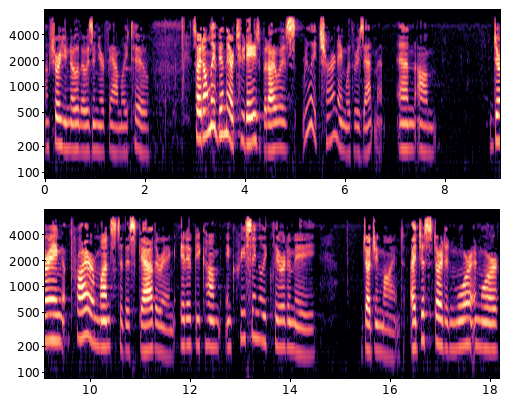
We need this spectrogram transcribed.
I'm sure you know those in your family too. So I'd only been there two days, but I was really churning with resentment. And um, during prior months to this gathering, it had become increasingly clear to me judging mind. I just started more and more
